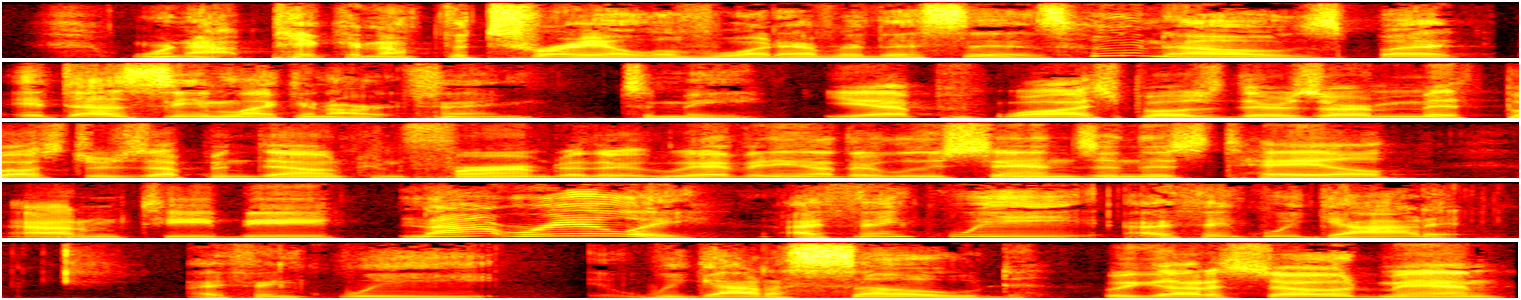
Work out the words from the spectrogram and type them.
we're not picking up the trail of whatever this is. Who knows? But it does seem like an art thing to me. Yep. Well, I suppose there's our MythBusters up and down confirmed. Are there, do we have any other loose ends in this tale, Adam TB? Not really. I think we I think we got it. I think we we got a sewed. We got a sewed, man.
